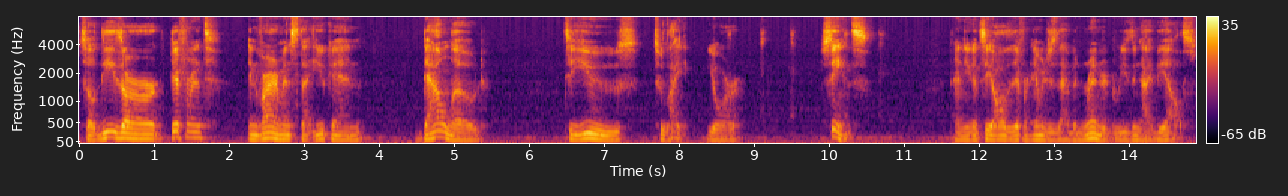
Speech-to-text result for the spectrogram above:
So these are different environments that you can download to use to light your scenes. And you can see all the different images that have been rendered using IBLs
